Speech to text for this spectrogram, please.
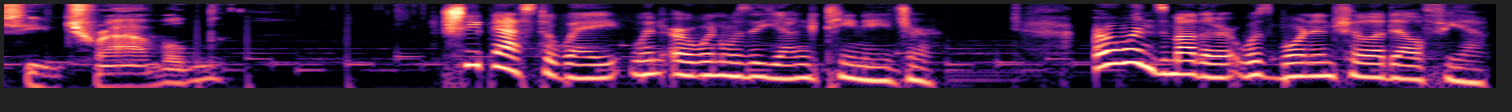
she traveled. She passed away when Irwin was a young teenager. Irwin's mother was born in Philadelphia.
